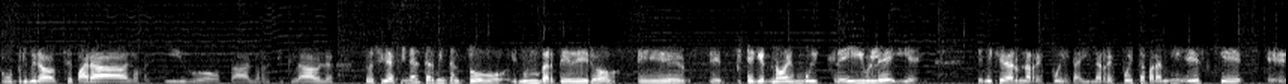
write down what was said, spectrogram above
tú primero separás los residuos, tal, los reciclables, pero si al final terminan todo en un vertedero, eh, que no es muy creíble y tenés que dar una respuesta y la respuesta para mí es que eh,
